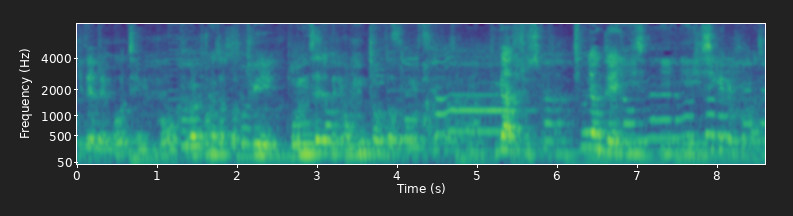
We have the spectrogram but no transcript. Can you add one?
기대되고 재밌고 그걸 통해서 또 뒤에 오는 세대들이 엄청 또 도움을 받을 거잖아요. 그게 아주 좋습니다. 10년 뒤에 이, 이, 이 시기를 보면서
